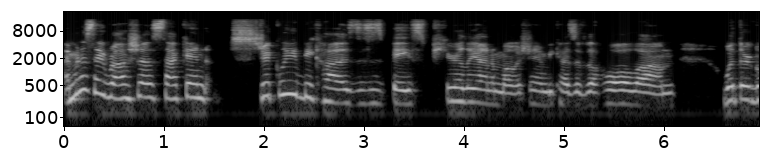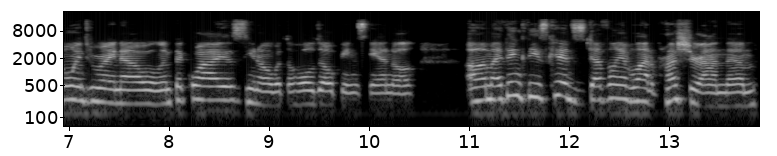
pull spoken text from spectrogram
I'm going to say Russia second, strictly because this is based purely on emotion because of the whole, um, what they're going through right now, Olympic wise, you know, with the whole doping scandal. Um, I think these kids definitely have a lot of pressure on them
